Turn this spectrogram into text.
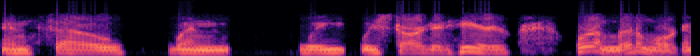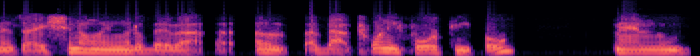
And so when we we started here, we're a little organization, only a little bit about uh, about 24 people, and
